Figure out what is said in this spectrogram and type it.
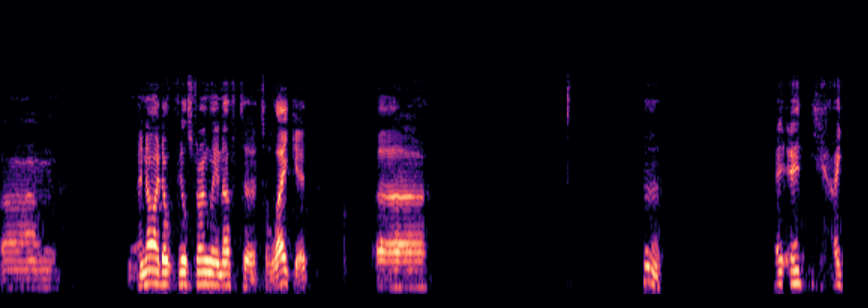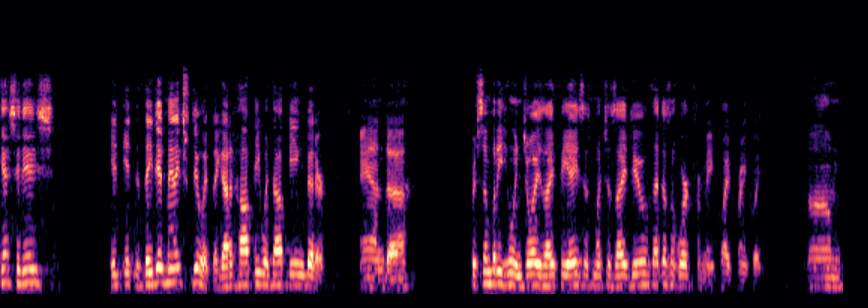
Um, I know I don't feel strongly enough to, to like it. Uh, hmm. I, I, I guess it is. It, it, they did manage to do it. They got it hoppy without being bitter. And uh, for somebody who enjoys IPAs as much as I do, that doesn't work for me, quite frankly. Um,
